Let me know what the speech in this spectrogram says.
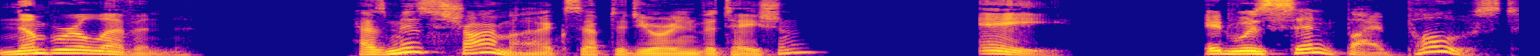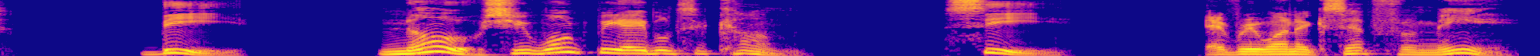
Number 11. Has Miss Sharma accepted your invitation? A. It was sent by post. B. No, she won't be able to come. C. Everyone except for me.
